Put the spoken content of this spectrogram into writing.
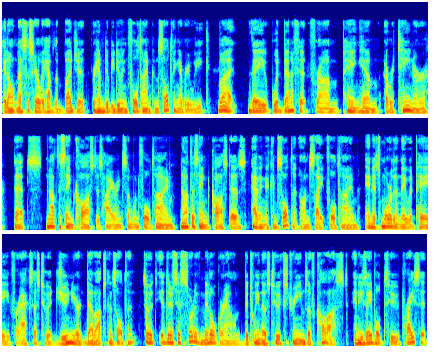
They don't necessarily have the budget for him to be doing full time consulting every week, but they would benefit from paying him a retainer that's not the same cost as hiring someone full time, not the same cost as having a consultant on site full time. And it's more than they would pay for access to a junior DevOps consultant. So it, it, there's this sort of middle ground between those two extremes of cost. And he's able to price it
